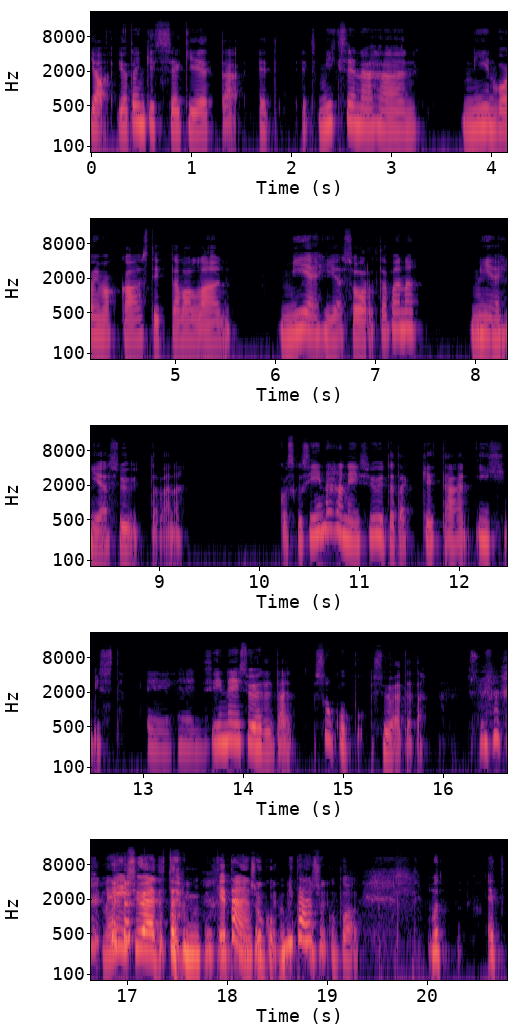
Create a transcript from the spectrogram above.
Ja jotenkin sekin, että et, et miksi se nähdään niin voimakkaasti tavallaan miehiä sortavana, miehiä syyttävänä. Koska siinähän ei syytetä ketään ihmistä. Ei. Ei. niin. Siinä ei syötetä sukupu... syötetä. Me ei syötetä ketään suku... mitään sukupuolta. Mut et,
